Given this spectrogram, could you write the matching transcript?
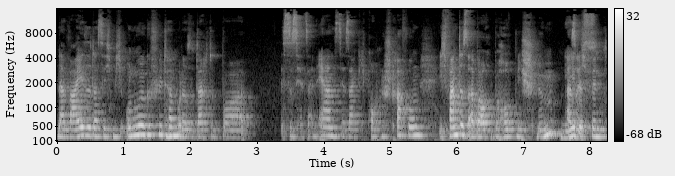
einer Weise, dass ich mich unwohl gefühlt habe Mhm. oder so dachte, boah, ist das jetzt ein Ernst? Der sagt, ich brauche eine Straffung. Ich fand das aber auch überhaupt nicht schlimm. Nee, also ich finde,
